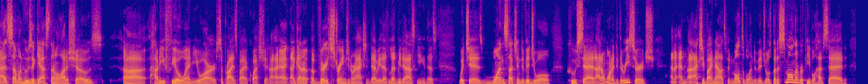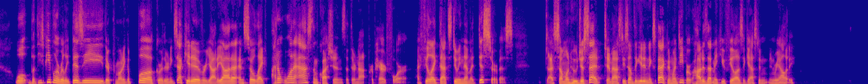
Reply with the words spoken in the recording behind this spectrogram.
As someone who's a guest on a lot of shows, uh, how do you feel when you are surprised by a question? I, I got a, a, very strange interaction, Debbie, that led me to asking you this, which is one such individual who said, I don't want to do the research. And, and actually, by now, it's been multiple individuals, but a small number of people have said, well, but these people are really busy. They're promoting a book or they're an executive or yada, yada. And so, like, I don't want to ask them questions that they're not prepared for. I feel like that's doing them a disservice. As someone who just said, Tim asked you something you didn't expect and went deeper, how does that make you feel as a guest in, in reality?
